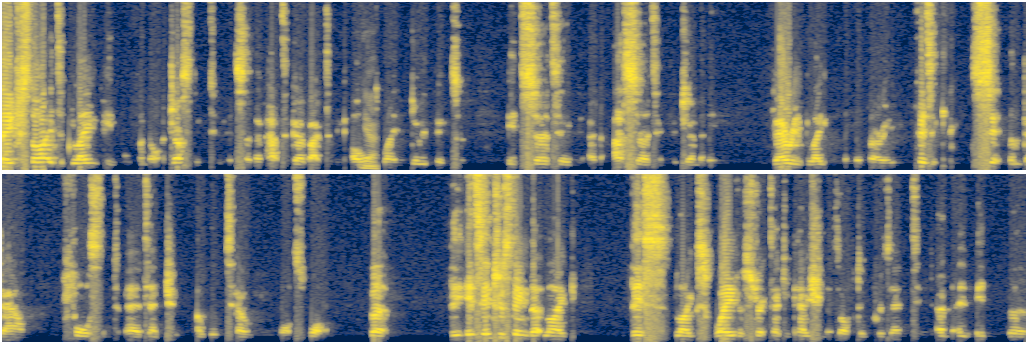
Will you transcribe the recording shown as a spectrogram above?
they've started to blame people for not adjusting to it. So they've had to go back to the old Yeah. way of doing things, of inserting and asserting hegemony very blatantly and very physically. Sit them down, force them to pay attention, and we'll tell you what's what. It's interesting that like this like wave of strict education is often presented and in, in the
